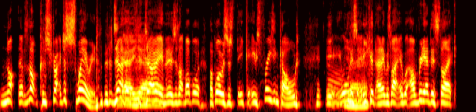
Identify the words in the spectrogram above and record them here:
Not it was not constructed, just swearing. do, you know, Yeah, do you know what I mean? It was just like my boy. My boy was just he, he was freezing cold. He- all this, and he could, and it was like I really had this like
